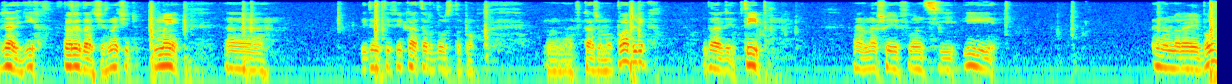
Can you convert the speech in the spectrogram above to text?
для їх передачі. Значить, ми е, ідентифікатор доступу е, вкажемо public, далі тип е, нашої функції і enumerable.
